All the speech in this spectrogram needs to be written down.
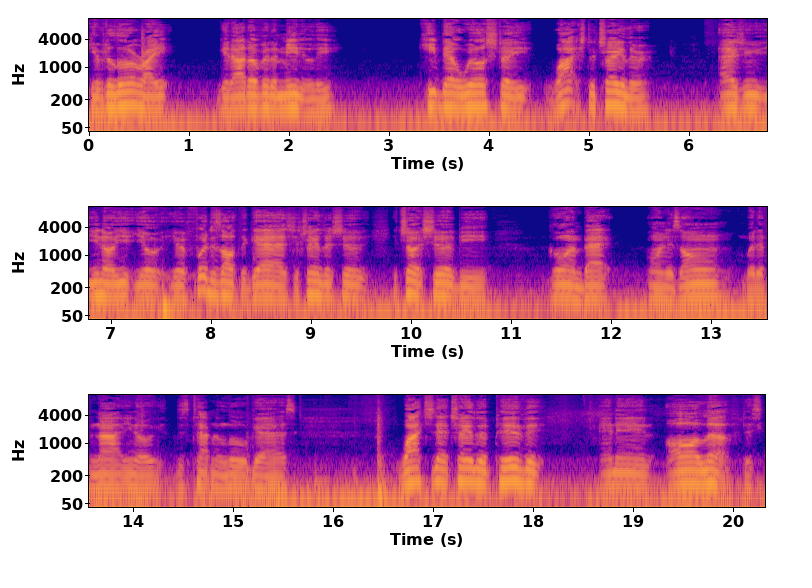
give it a little right. Get out of it immediately. Keep that wheel straight. Watch the trailer as you you know your your foot is off the gas your trailer should your truck should be going back on its own. But if not you know just tapping a little gas. Watch that trailer pivot and then all left. Just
